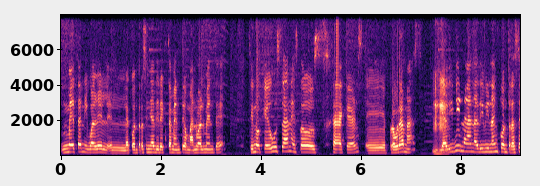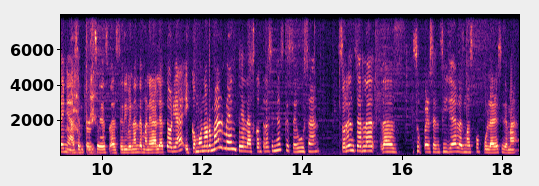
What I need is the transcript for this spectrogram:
metan igual la contraseña directamente o manualmente, sino que usan estos hackers eh, programas que adivinan, adivinan contraseñas, ah, entonces eh, se adivinan de manera aleatoria y como normalmente las contraseñas que se usan suelen ser las súper sencillas, las más populares y demás,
